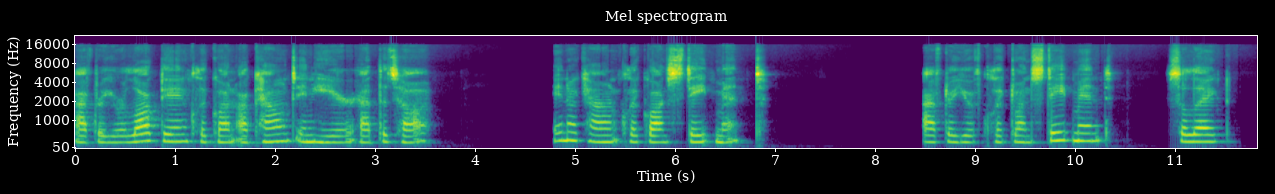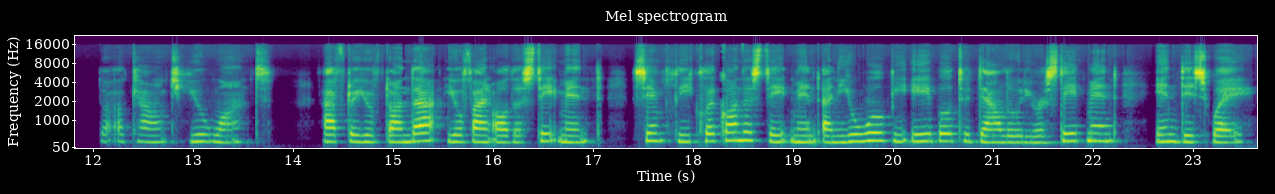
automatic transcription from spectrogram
After you're logged in, click on account in here at the top. In Account, click on Statement. After you've clicked on Statement, select the account you want. After you've done that, you'll find all the statement. Simply click on the statement and you will be able to download your statement in this way.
